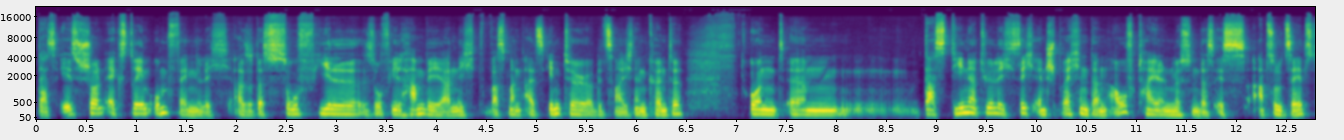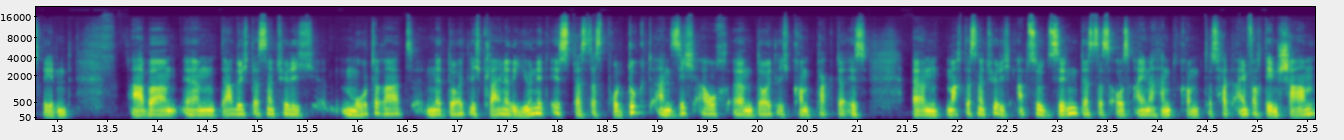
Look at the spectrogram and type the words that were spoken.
das ist schon extrem umfänglich. Also das so viel, so viel haben wir ja nicht, was man als Interieur bezeichnen könnte. Und ähm, dass die natürlich sich entsprechend dann aufteilen müssen, das ist absolut selbstredend. Aber ähm, dadurch, dass natürlich Motorrad eine deutlich kleinere Unit ist, dass das Produkt an sich auch ähm, deutlich kompakter ist, ähm, macht das natürlich absolut Sinn, dass das aus einer Hand kommt. Das hat einfach den Charme,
